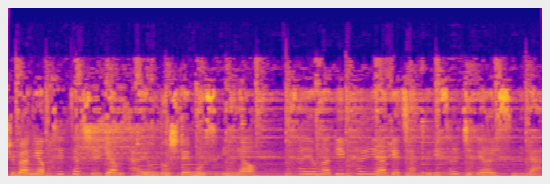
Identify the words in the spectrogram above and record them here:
주방 옆 세탁실 겸 다용도실의 모습이며 사용하기 편리하게 장들이 설치되어 있습니다.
